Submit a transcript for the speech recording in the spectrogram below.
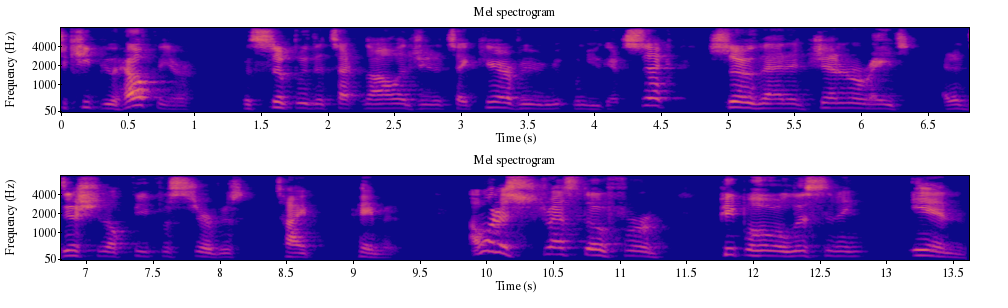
to keep you healthier, but simply the technology to take care of you when you get sick so that it generates an additional fee for service type payment. I want to stress, though, for people who are listening in,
